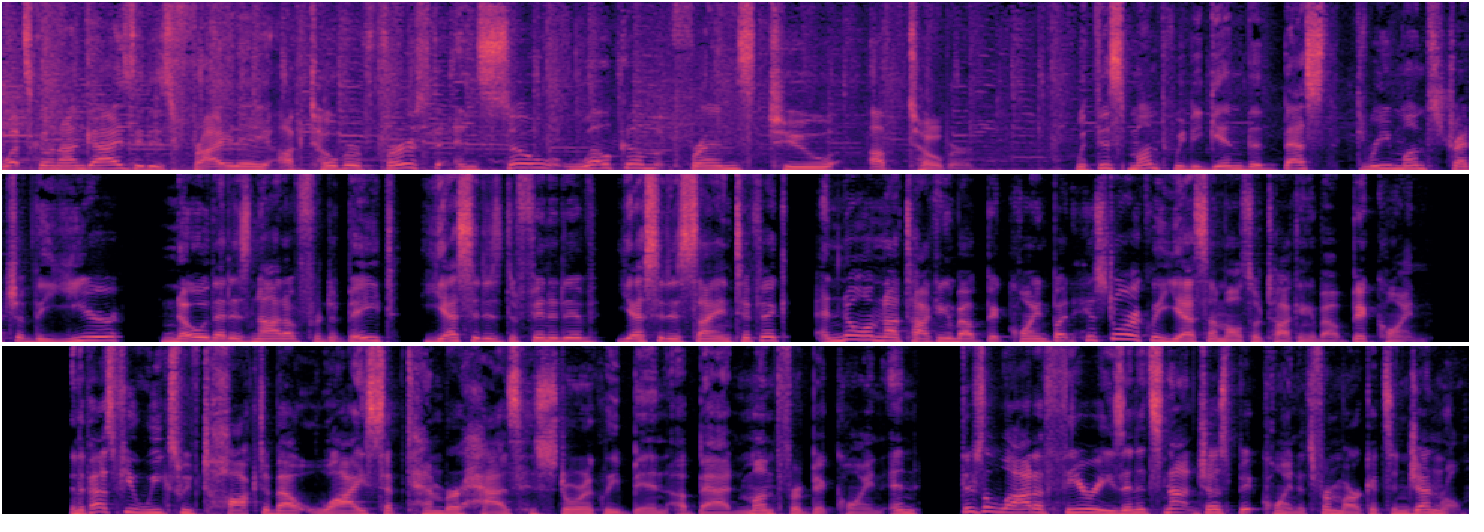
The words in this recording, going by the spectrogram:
What's going on, guys? It is Friday, October 1st, and so welcome, friends, to Uptober. With this month, we begin the best three month stretch of the year. No, that is not up for debate. Yes, it is definitive. Yes, it is scientific. And no, I'm not talking about Bitcoin, but historically, yes, I'm also talking about Bitcoin. In the past few weeks, we've talked about why September has historically been a bad month for Bitcoin. And there's a lot of theories, and it's not just Bitcoin, it's for markets in general.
